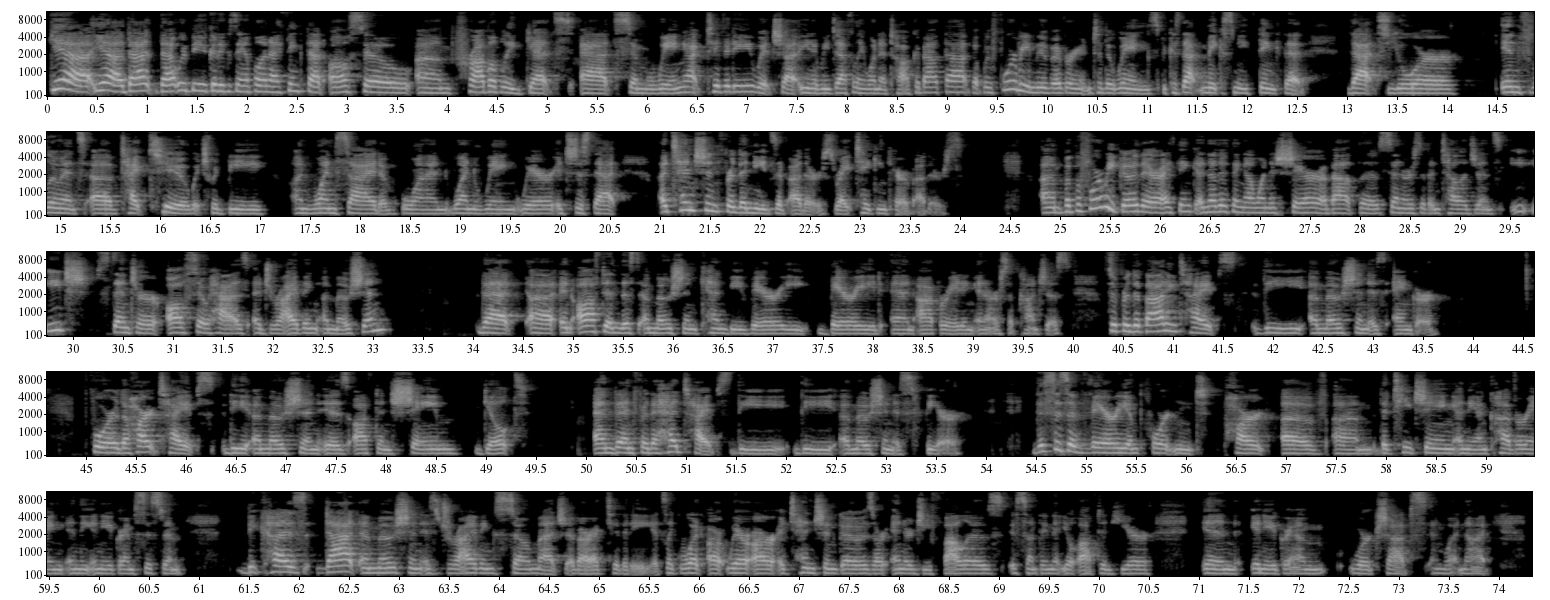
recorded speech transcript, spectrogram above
Yeah, yeah, that that would be a good example, and I think that also um, probably gets at some wing activity, which uh, you know we definitely want to talk about that. But before we move over into the wings, because that makes me think that that's your influence of type two, which would be on one side of one one wing, where it's just that attention for the needs of others, right? Taking care of others. Um, but before we go there, I think another thing I want to share about the centers of intelligence e- each center also has a driving emotion that, uh, and often this emotion can be very buried and operating in our subconscious. So for the body types, the emotion is anger. For the heart types, the emotion is often shame, guilt. And then for the head types, the, the emotion is fear this is a very important part of um, the teaching and the uncovering in the Enneagram system because that emotion is driving so much of our activity. It's like what our, where our attention goes, our energy follows is something that you'll often hear in Enneagram workshops and whatnot.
